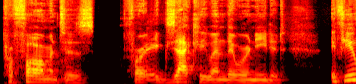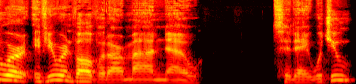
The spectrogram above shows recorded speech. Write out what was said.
performances for exactly when they were needed. If you were if you were involved with Armagh now today, would you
